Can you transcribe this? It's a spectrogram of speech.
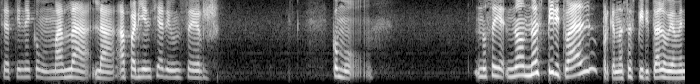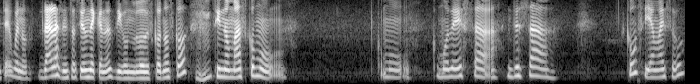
O sea, tiene como más la, la apariencia de un ser como... No sé, no, no espiritual, porque no es espiritual, obviamente. Bueno, da la sensación de que no es, digo, no lo desconozco, sino más como como como de esa de esa ¿cómo se llama eso?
